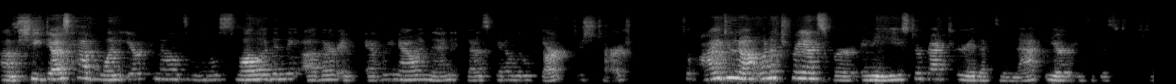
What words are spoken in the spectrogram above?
um, she does have one ear canal, it's a little smaller than the other, and every now and then it does get a little dark discharge. So I do not want to transfer any yeast or bacteria that's in that ear into this. So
